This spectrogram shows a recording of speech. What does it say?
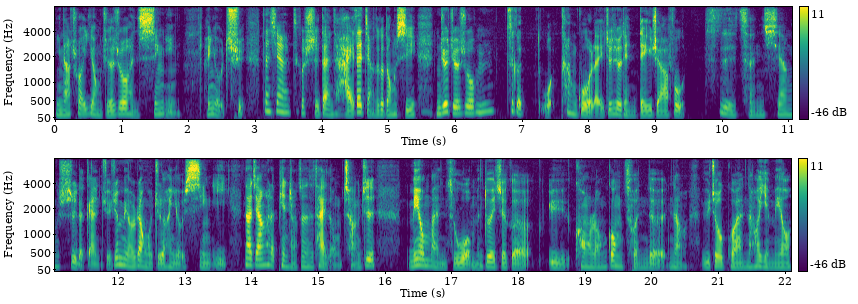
你拿出来用，觉得说很新颖、很有趣。但现在这个时代，还在讲这个东西，你就觉得说，嗯，这个我看过了，就是有点 deja vu，似曾相识的感觉，就没有让我觉得很有新意。那加上它的片场真的是太冗长，就是没有满足我们对这个。与恐龙共存的那种宇宙观，然后也没有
